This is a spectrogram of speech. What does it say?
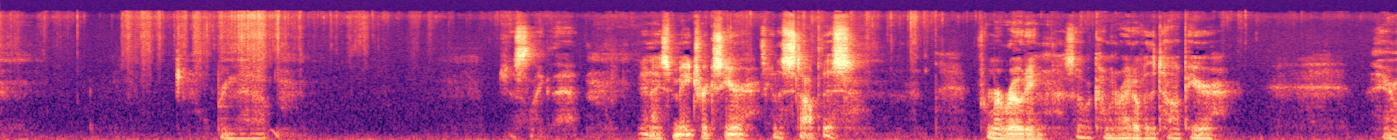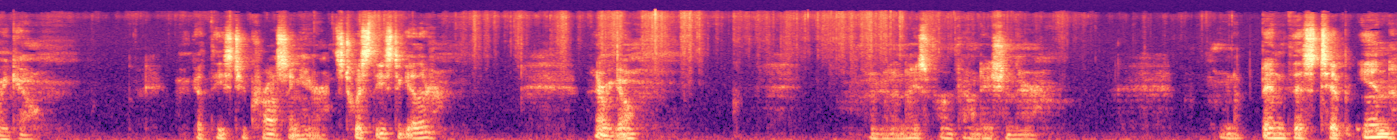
A nice matrix here. It's gonna stop this from eroding. So we're coming right over the top here. There we go. We've got these two crossing here. Let's twist these together. There we go. I've got a nice firm foundation there. I'm gonna bend this tip in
